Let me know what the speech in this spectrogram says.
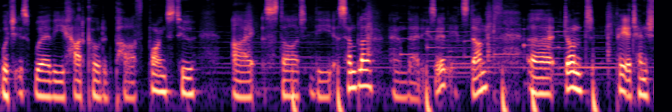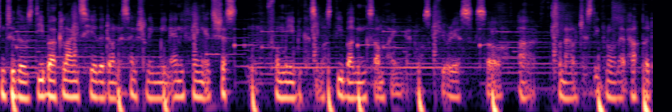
which is where the hard-coded path points to. I start the assembler and that is it, it's done. Uh, don't pay attention to those debug lines here, they don't essentially mean anything. It's just for me because I was debugging something and I was curious. So uh, for now, just ignore that output.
